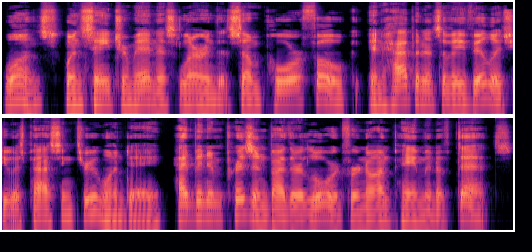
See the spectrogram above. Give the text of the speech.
Once, when Saint Germanus learned that some poor folk, inhabitants of a village he was passing through one day, had been imprisoned by their lord for non payment of debts,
